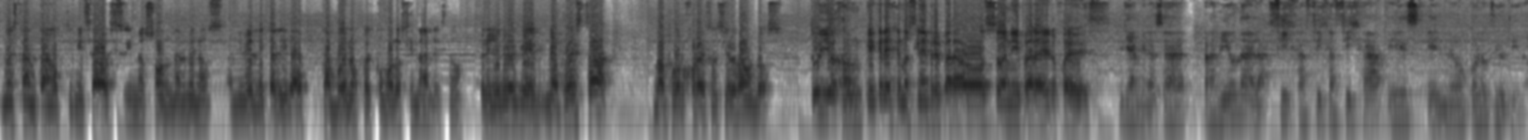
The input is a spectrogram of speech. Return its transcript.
no están tan optimizados y no son al menos a nivel de calidad tan buenos pues como los finales, ¿no? Pero yo creo que mi apuesta va por Horizon Zero Dawn 2. Tú, Johan, ¿qué crees que nos tiene preparado Sony para el jueves? Ya, mira, o sea, para mí una de las fija, fija, fija es el nuevo Call of Duty, ¿no?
